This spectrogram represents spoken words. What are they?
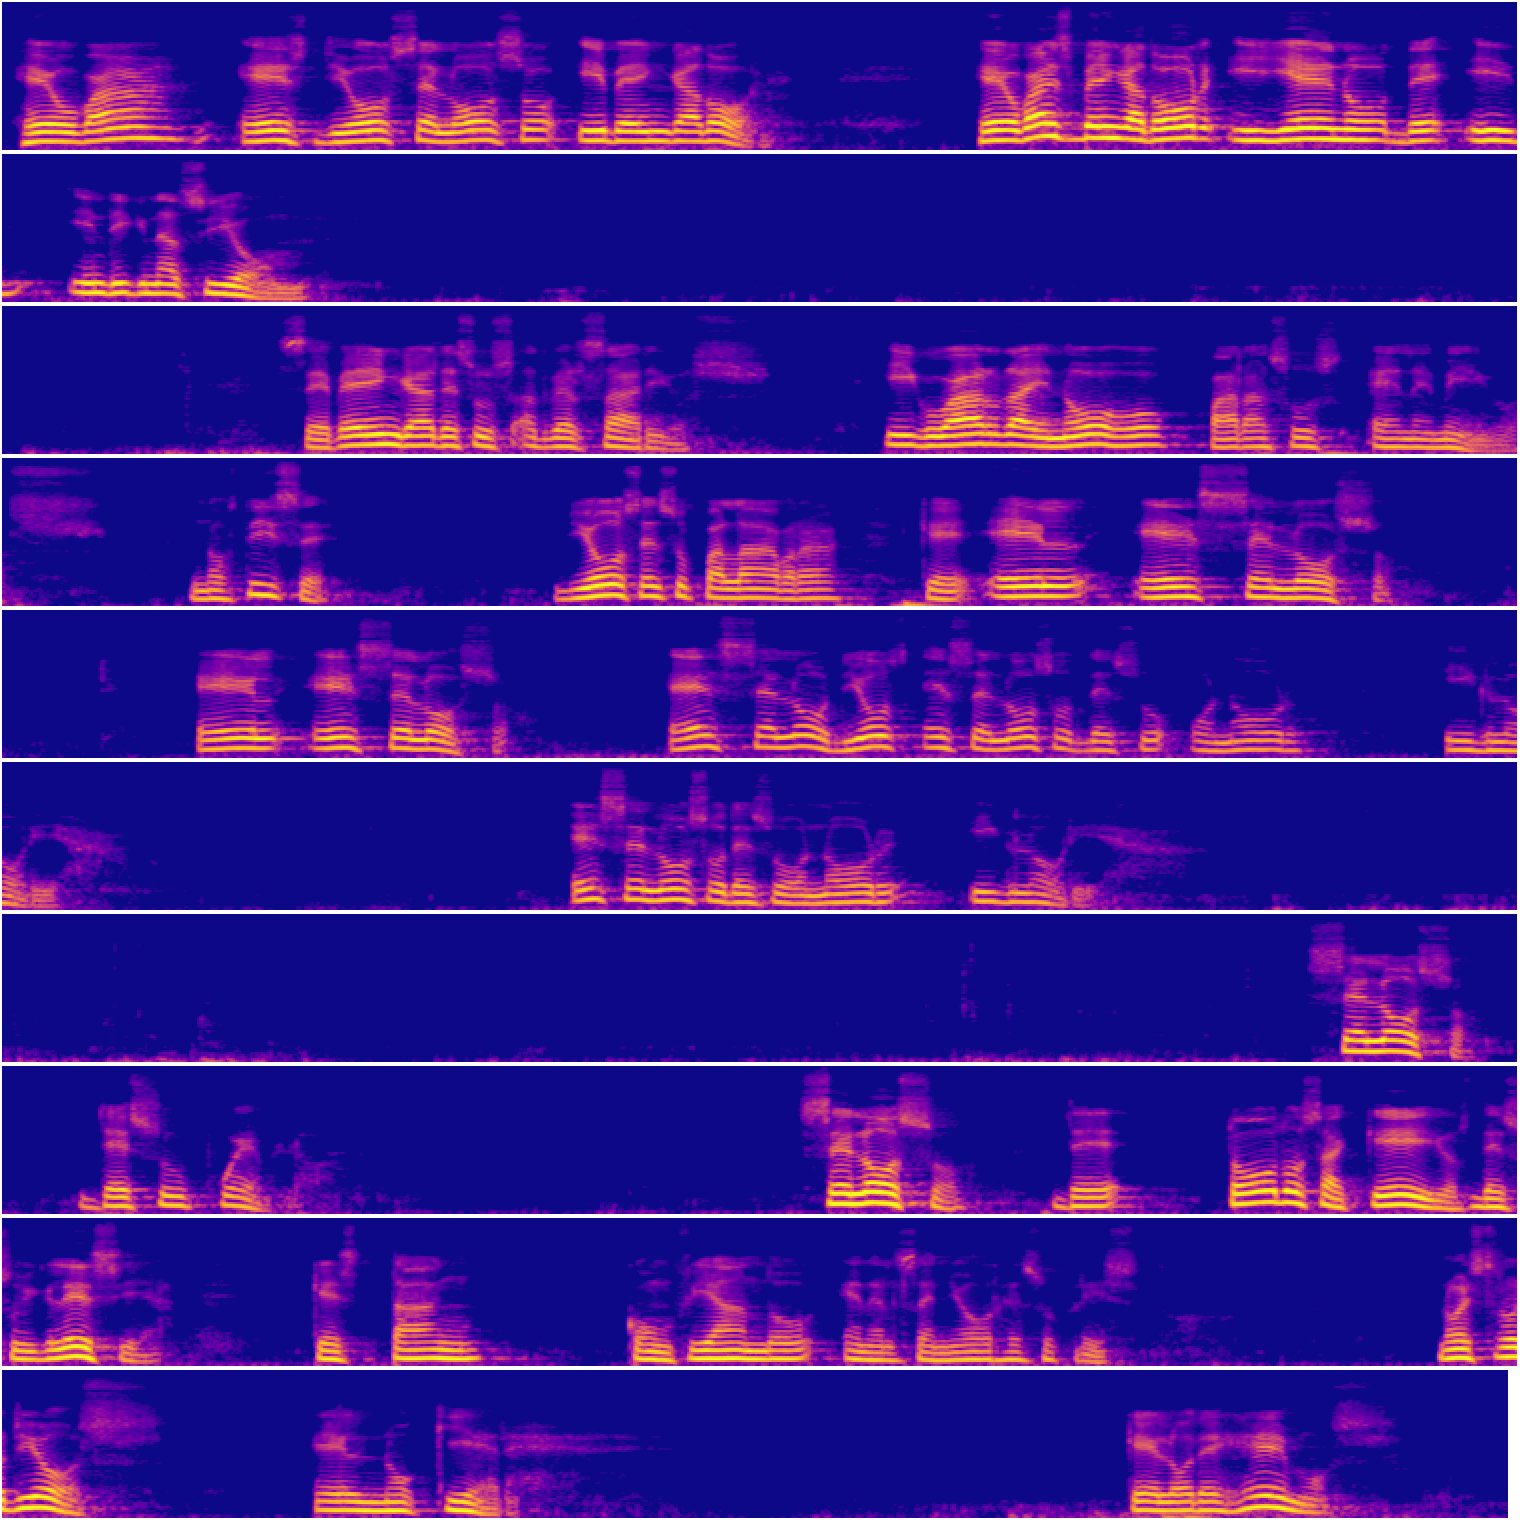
Jehová es Dios celoso y vengador. Jehová es vengador y lleno de indignación. Se venga de sus adversarios y guarda enojo para sus enemigos. Nos dice Dios en su palabra que Él es celoso. Él es celoso. Es celoso. Dios es celoso de su honor y gloria. Es celoso de su honor y gloria. Celoso de su pueblo celoso de todos aquellos de su iglesia que están confiando en el Señor Jesucristo. Nuestro Dios, Él no quiere que lo dejemos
